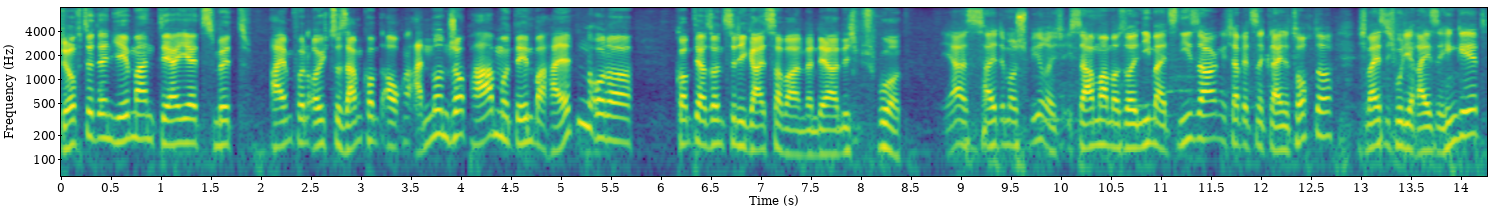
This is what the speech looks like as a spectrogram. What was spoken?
Dürfte denn jemand, der jetzt mit einem von euch zusammenkommt, auch einen anderen Job haben und den behalten? Oder kommt der sonst in die Geisterbahn, wenn der nicht spurt? Ja, es ist halt immer schwierig. Ich sage mal, man soll niemals nie sagen, ich habe jetzt eine kleine Tochter, ich weiß nicht, wo die Reise hingeht.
